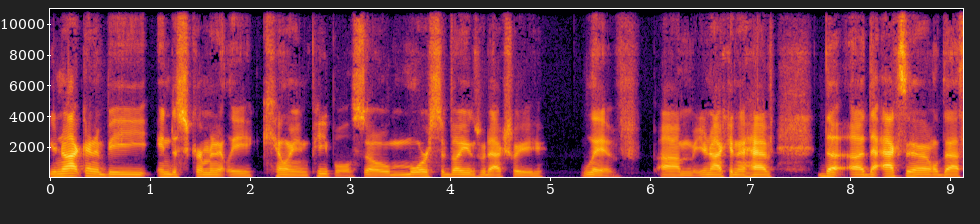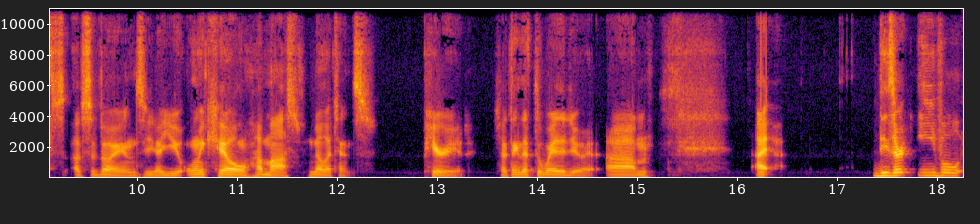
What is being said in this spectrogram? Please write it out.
you're not going to be indiscriminately killing people. So more civilians would actually live. Um, you're not going to have the uh, the accidental deaths of civilians. You know, you only kill Hamas militants. Period. So I think that's the way to do it. Um, I these are evil,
